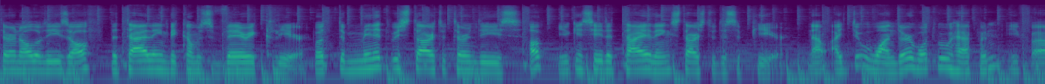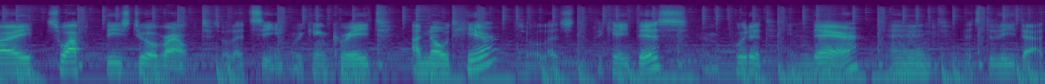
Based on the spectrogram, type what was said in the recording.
turn all of these off, the tiling becomes very clear. But the minute we start to turn these up, you can see the tiling starts to disappear. Now, I do wonder what will happen if I swap these two around. So let's see. We can create a node here. So let's duplicate this and put it in there. And let's delete that.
